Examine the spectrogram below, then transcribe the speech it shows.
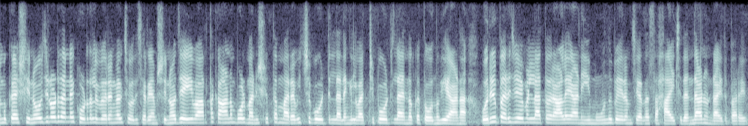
നമുക്ക് ഷിനോജിനോട് തന്നെ കൂടുതൽ വിവരങ്ങൾ ചോദിച്ചറിയാം. ഷിനോജ് ഈ വാർത്ത കാണുമ്പോൾ മനുഷ്യത്വം മരവിച്ചു പോയിട്ടില്ല അല്ലെങ്കിൽ വറ്റിപ്പോയിട്ടില്ല എന്നൊക്കെ തോന്നുകയാണ്. ഒരു പരിചയമില്ലാത്ത ഒരാളെയാണ് ഈ മൂന്ന് പേരും ചേർന്ന് സഹായിച്ചത്. എന്താണ് ഉണ്ടായത്? പറയൂ.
